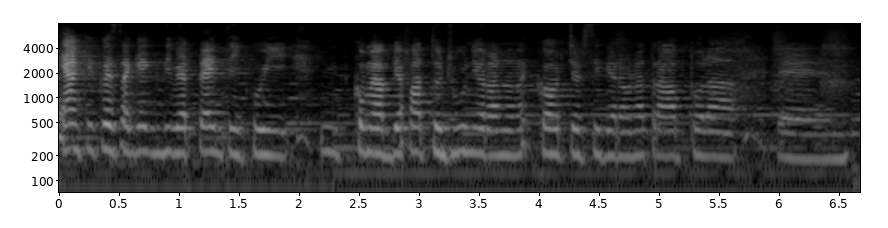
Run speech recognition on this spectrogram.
e anche questa gag divertente in cui come abbia fatto Junior a non accorgersi che era una trappola eh,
